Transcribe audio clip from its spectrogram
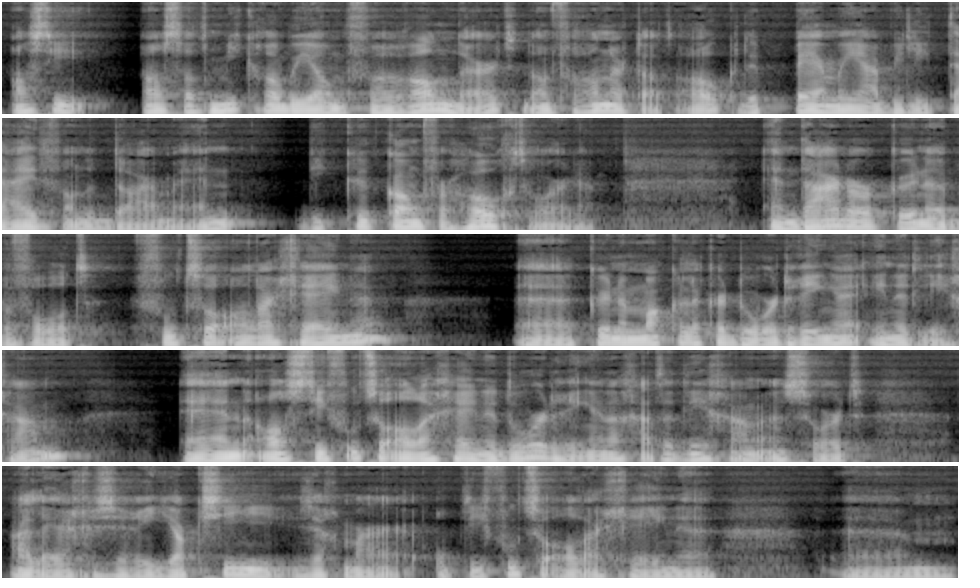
Als die als dat microbioom verandert, dan verandert dat ook de permeabiliteit van de darmen. En die kan verhoogd worden. En daardoor kunnen bijvoorbeeld voedselallergenen uh, kunnen makkelijker doordringen in het lichaam. En als die voedselallergenen doordringen, dan gaat het lichaam een soort allergische reactie zeg maar, op die voedselallergenen um,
